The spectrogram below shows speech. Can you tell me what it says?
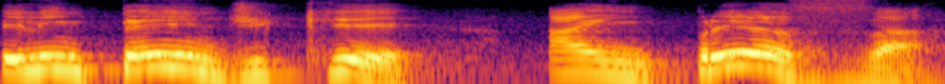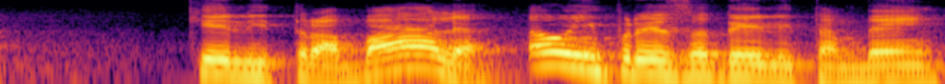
ele entende que a empresa que ele trabalha é uma empresa dele também.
